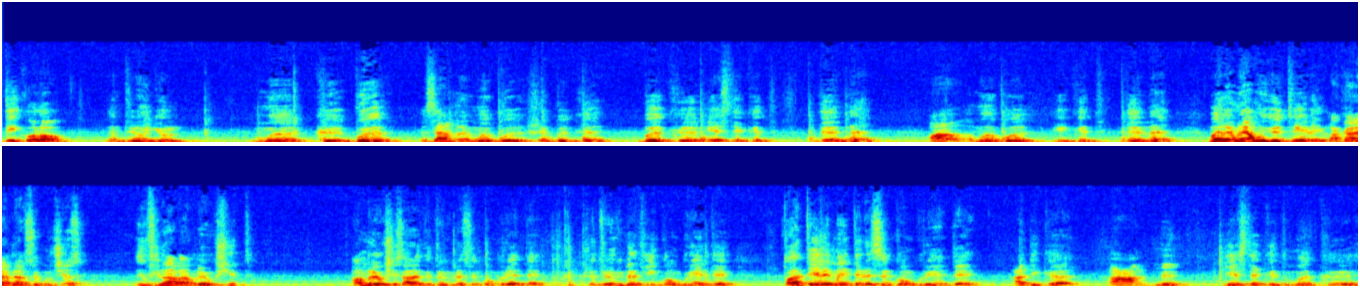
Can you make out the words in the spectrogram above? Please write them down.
dincolo, în triunghiul MKB, înseamnă MB și BK, BK este cât DN, A, MB e cât DN, mai rămânea un unghiul între ele la care aveam să muncesc, în final am reușit, am reușit să arăt că triunghiurile sunt congruente și triunghiurile fiind congruente, toate elementele sunt congruente, adică A, N este cât M, C,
